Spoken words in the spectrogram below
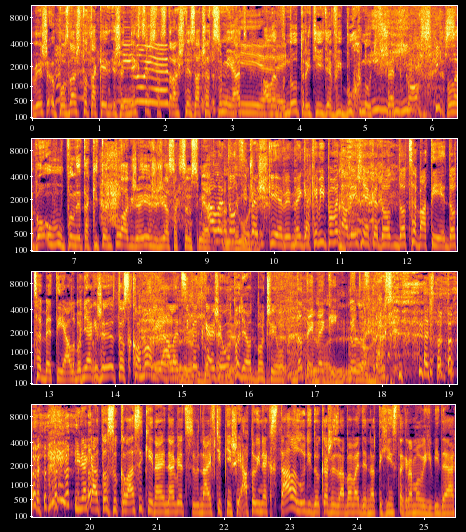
vieš, poznáš to také, že nechceš sa strašne začať smiať, Jej. ale vnútri ti ide vybuchnúť všetko, Ježiš. lebo úplne taký ten tlak, že ježiš, ja sa chcem smiať Ale a do nemôžeš. cibetky je mega. Keby povedal, vieš, nejaké do, do cebaty, do cebety, alebo nejaké, že to skomolí, ale cibetka je, že úplne odbočil. Do tej veky. Do inak, ale to sú klasiky naj, najviac, najvtipnejšie. A to inak stále ľudí dokáže zabávať aj na tých Instagramových videách.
